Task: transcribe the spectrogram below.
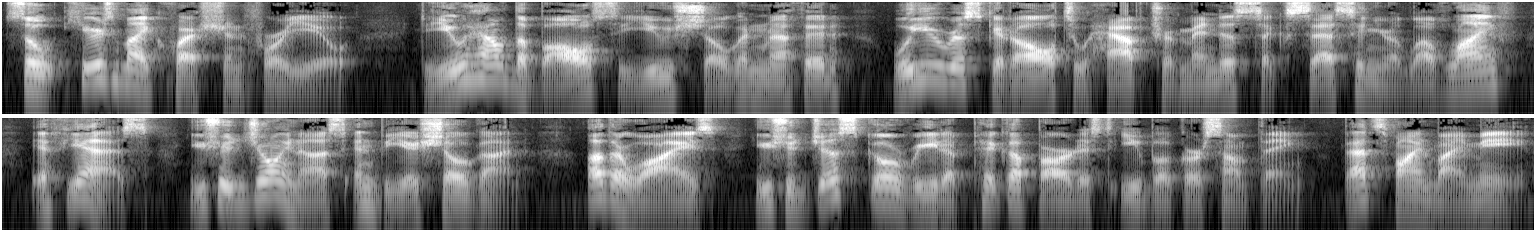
So here's my question for you. Do you have the balls to use Shogun method? Will you risk it all to have tremendous success in your love life? If yes, you should join us and be a shogun. Otherwise, you should just go read a pickup artist ebook or something. That's fine by me.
